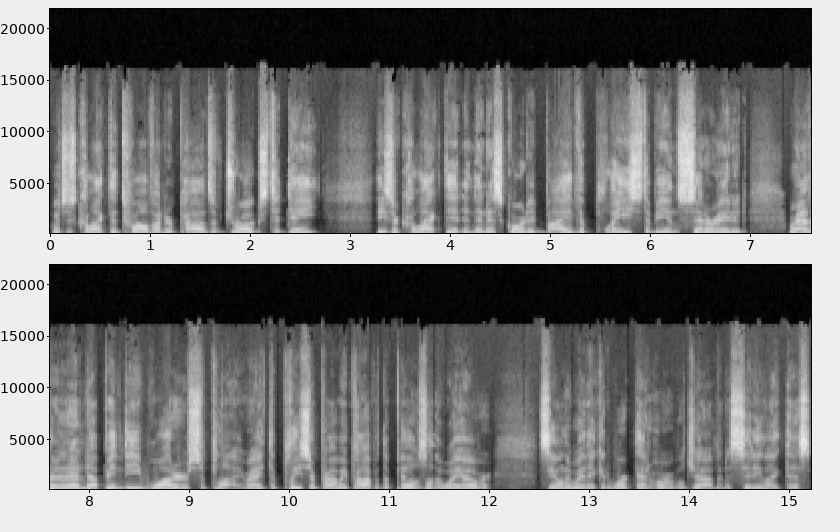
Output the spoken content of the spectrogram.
which has collected 1,200 pounds of drugs to date. These are collected and then escorted by the police to be incinerated rather than end up in the water supply, right? The police are probably popping the pills on the way over. It's the only way they could work that horrible job in a city like this.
